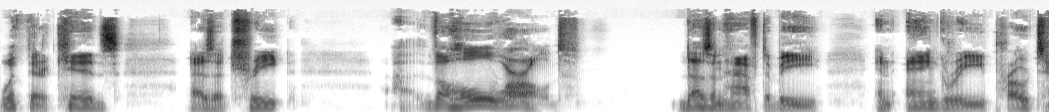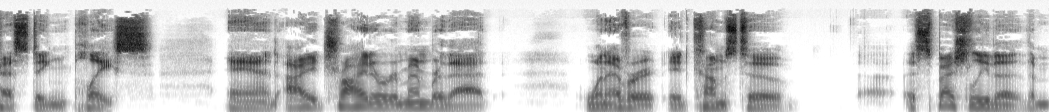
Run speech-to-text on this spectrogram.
with their kids as a treat. Uh, the whole world doesn't have to be an angry, protesting place. And I try to remember that whenever it, comes to uh, especially the the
